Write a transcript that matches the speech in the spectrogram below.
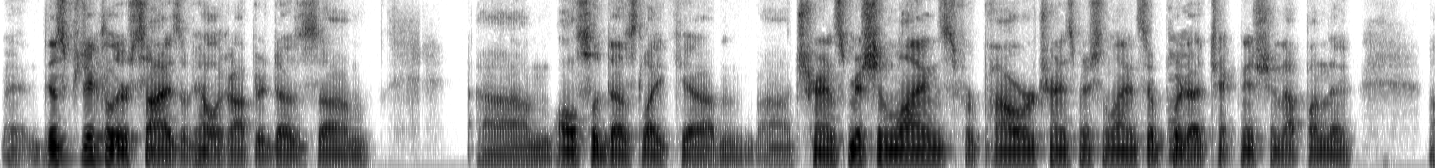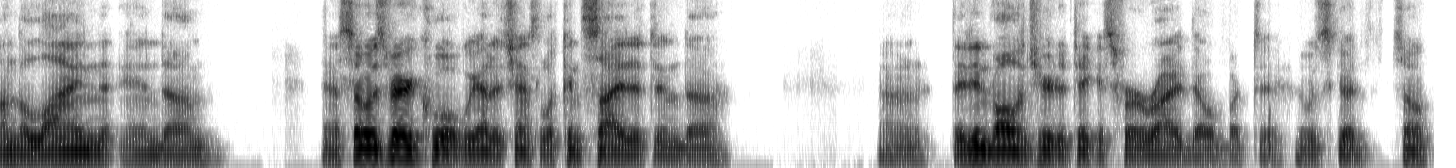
this particular size of helicopter does um, um, also does like uh, transmission lines for power transmission lines they'll put mm. a technician up on the on the line and yeah, so it was very cool. We had a chance to look inside it, and uh, uh, they didn't volunteer to take us for a ride though, but uh, it was good. So,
